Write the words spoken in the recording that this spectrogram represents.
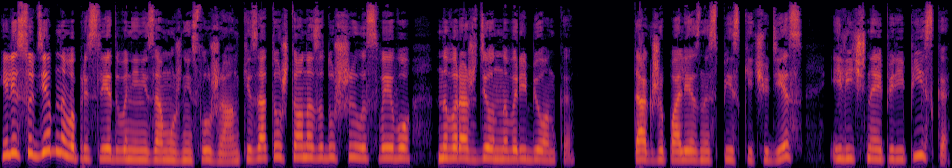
или судебного преследования незамужней служанки за то, что она задушила своего новорожденного ребенка. Также полезны списки чудес и личная переписка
